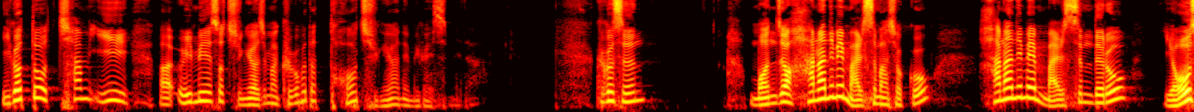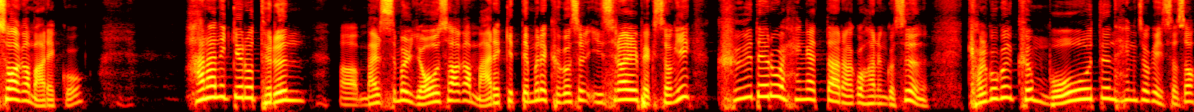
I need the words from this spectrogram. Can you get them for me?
이것도 참이 어, 의미에서 중요하지만 그것보다 더 중요한 의미가 있습니다. 그것은 먼저 하나님이 말씀하셨고 하나님의 말씀대로 여호수아가 말했고 하나님께로 들은 어, 말씀을 여호수아가 말했기 때문에 그것을 이스라엘 백성이 그대로 행했다라고 하는 것은 결국은 그 모든 행적에 있어서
